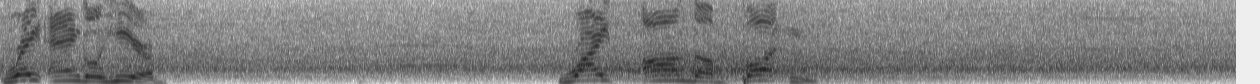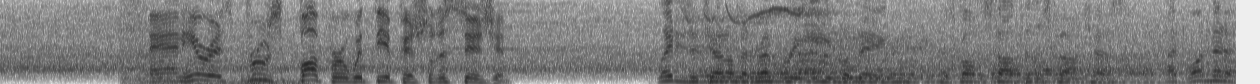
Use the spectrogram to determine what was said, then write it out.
Great angle here. Right on the button. And here is Bruce Buffer with the official decision. Ladies and gentlemen, referee Yves Lavigne has called a stop to this contest at 1 minute,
